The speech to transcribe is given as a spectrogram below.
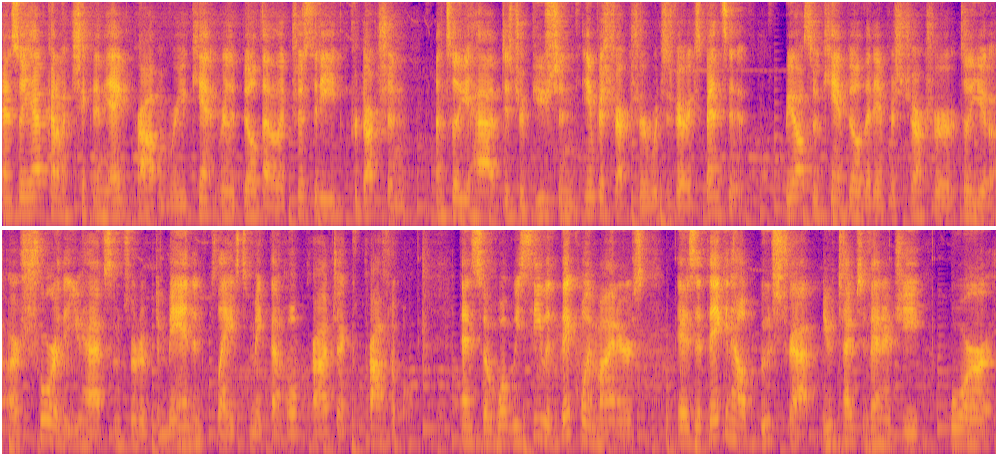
And so you have kind of a chicken and the egg problem where you can't really build that electricity production until you have distribution infrastructure, which is very expensive. We also can't build that infrastructure until you are sure that you have some sort of demand in place to make that whole project profitable. And so what we see with Bitcoin miners is that they can help bootstrap new types of energy or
